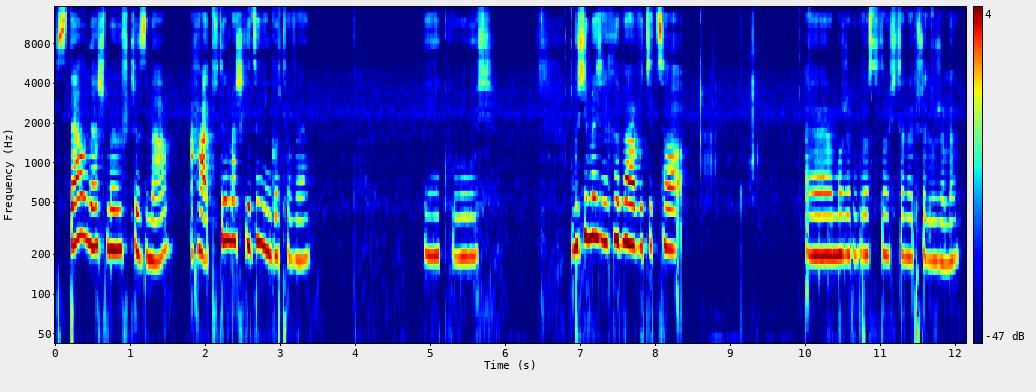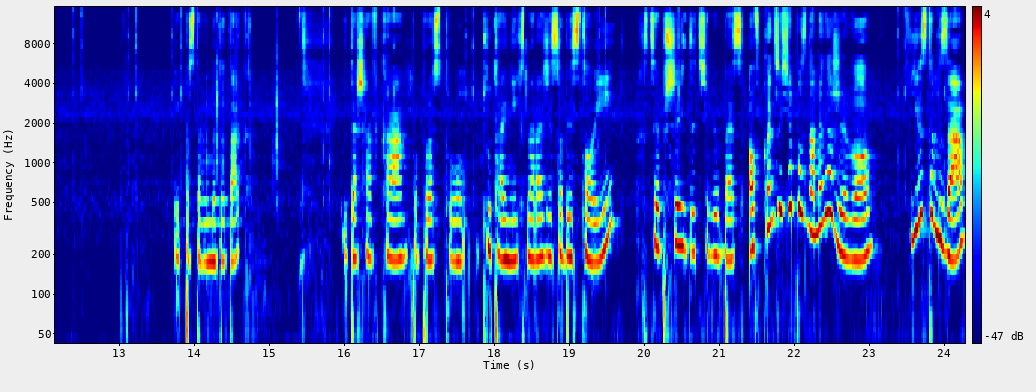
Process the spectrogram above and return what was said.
Wstał nasz mężczyzna. Aha, tutaj masz jedzenie gotowe. Jekuś. Musimy się chyba, wiecie co, e, może po prostu tą ścianę przedłużymy. I postawimy to tak. I ta szafka po prostu tutaj niech na razie sobie stoi. Chcę przyjść do ciebie bez. O, w końcu się poznamy na żywo. Jestem za.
